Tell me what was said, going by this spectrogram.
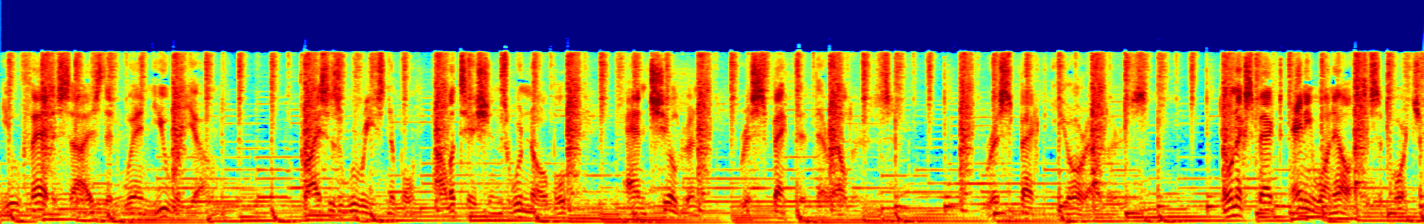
you'll fantasize that when you were young, prices were reasonable, politicians were noble, and children respected their elders. Respect your elders. Don't expect anyone else to support you.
